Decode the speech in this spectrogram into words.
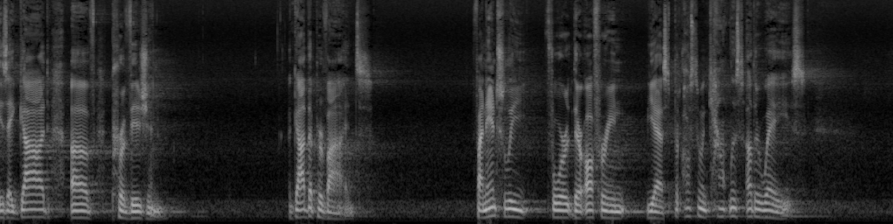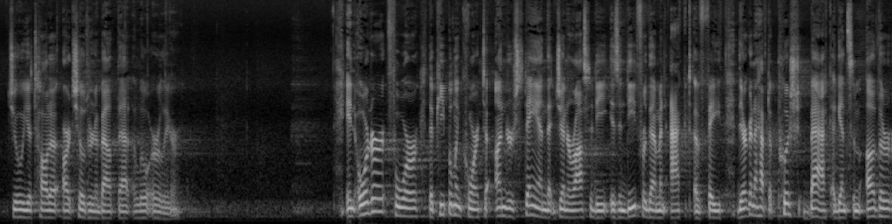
is a God of provision, a God that provides financially for their offering yes, but also in countless other ways. Julia taught our children about that a little earlier. In order for the people in Corinth to understand that generosity is indeed for them an act of faith, they're going to have to push back against some other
